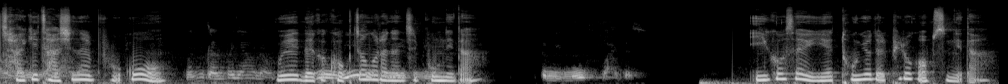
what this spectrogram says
자기 자신을 보고. 왜 내가 걱정을 하는지 봅니다. 이것에 의해 동요될 필요가 없습니다.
